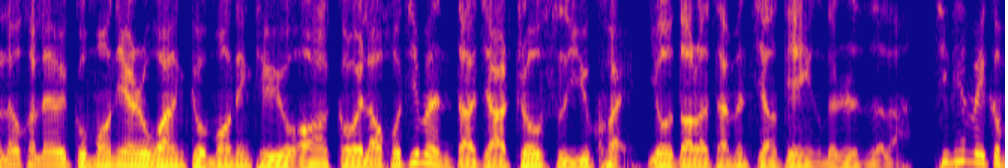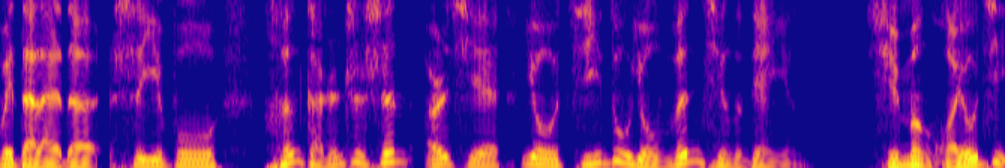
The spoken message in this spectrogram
Hello, hello, good morning, everyone. Good morning to you all. 各位老伙计们，大家周四愉快！又到了咱们讲电影的日子了。今天为各位带来的是一部很感人至深，而且又极度有温情的电影《寻梦环游记》，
